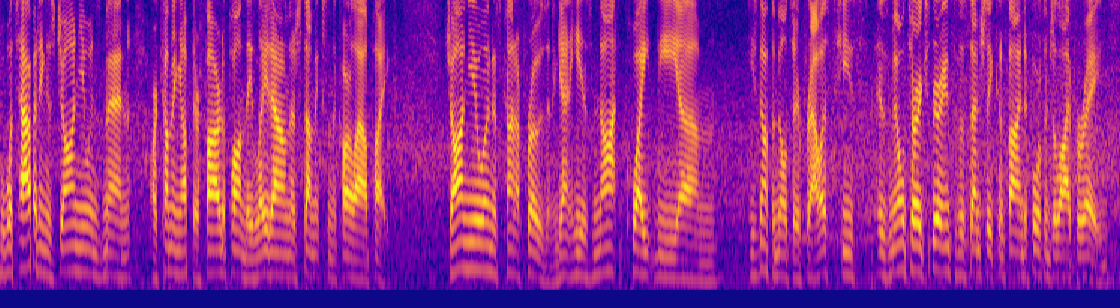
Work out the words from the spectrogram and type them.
but what's happening is John Ewen's men are coming up. They're fired upon. They lay down on their stomachs in the Carlisle Pike. John Ewen is kind of frozen. Again, he is not quite the um, he's not the military prowess. He's his military experience is essentially confined to Fourth of July parades,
